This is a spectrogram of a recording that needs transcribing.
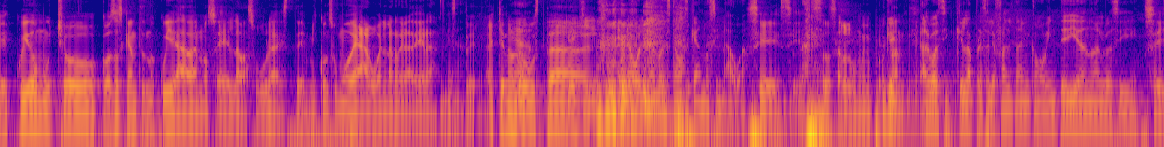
eh, cuido mucho cosas que antes no cuidaba, no sé, la basura, este, mi consumo de agua en la regadera. Este, a quien no le gusta. aquí en Nuevo León nos estamos quedando sin agua. Sí, sí, eso es algo muy importante. algo así que a la presa le faltan como 20 días, ¿no? Algo así. Sí.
